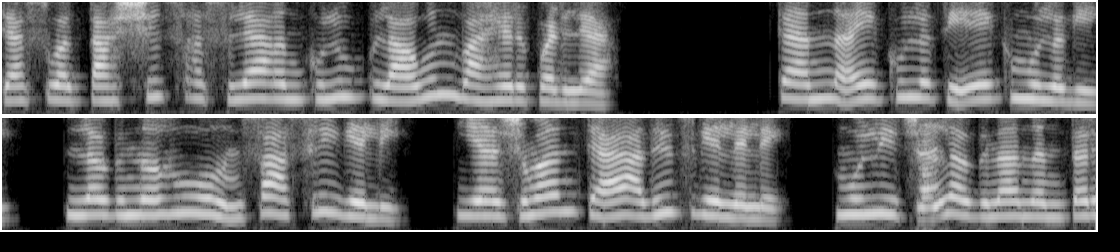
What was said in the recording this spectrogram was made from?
त्या स्वतःशीच हसल्या अंकुलूप लावून बाहेर पडल्या. त्यांना एकुलती एक मुलगी लग्न होऊन सासरी गेली. यजमान त्या आधीच गेलेले. मुलीच्या लग्नानंतर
